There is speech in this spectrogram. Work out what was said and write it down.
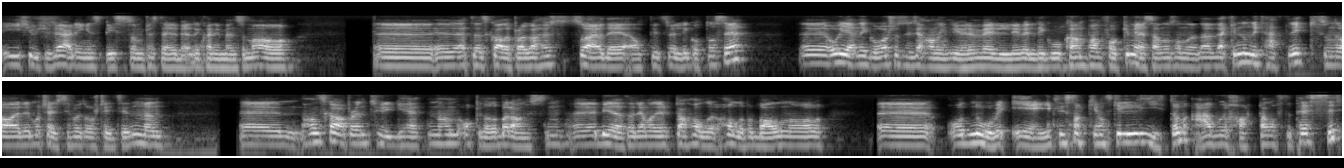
I 2023 er det ingen spiss som presterer bedre enn Karim Benzema. og eh, etter en skadeplaga høst, så er jo det alltids veldig godt å se. Eh, og igjen i går så syns jeg han egentlig gjør en veldig veldig god kamp. Han får ikke med seg noe sånne, Det er ikke noe nytt hat trick som det var mot Chelsea for et års tid siden, men eh, han skaper den tryggheten, han opprettholder balansen. Eh, bidrar til at Real kan holde, på ballen og eh, og noe vi egentlig snakker ganske lite om, er hvor hardt han ofte presser.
